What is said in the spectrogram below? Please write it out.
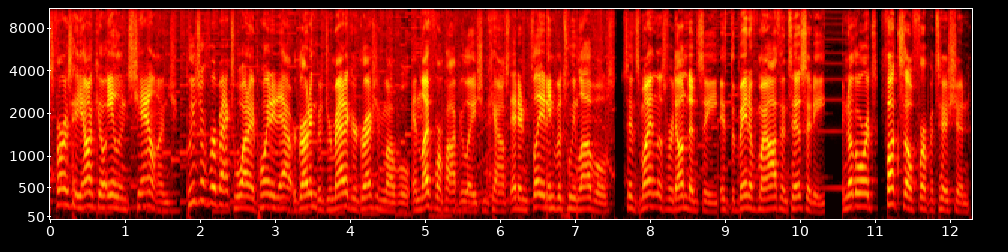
As far as Heiankyo Alien's challenge, please refer back to what I pointed out regarding the dramatic aggression level and lifeform population counts that inflate in between levels, since mindless redundancy is the bane of my authenticity. In other words, fuck self-repetition.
